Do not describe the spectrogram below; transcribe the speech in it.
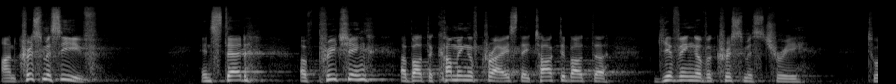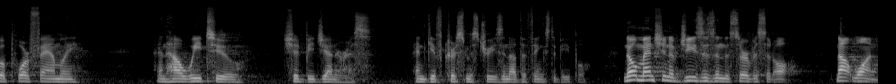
on Christmas Eve, instead of preaching about the coming of Christ, they talked about the giving of a Christmas tree to a poor family and how we too should be generous and give Christmas trees and other things to people. No mention of Jesus in the service at all, not one.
